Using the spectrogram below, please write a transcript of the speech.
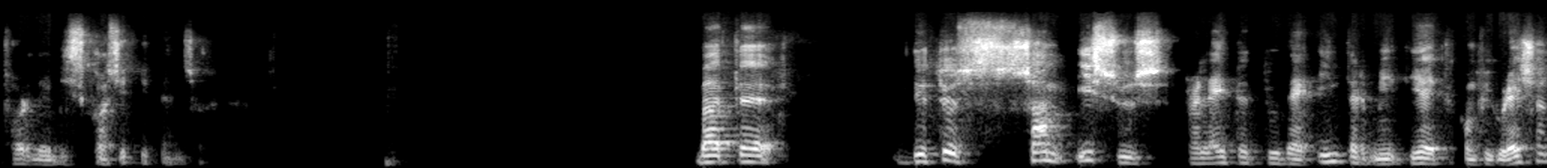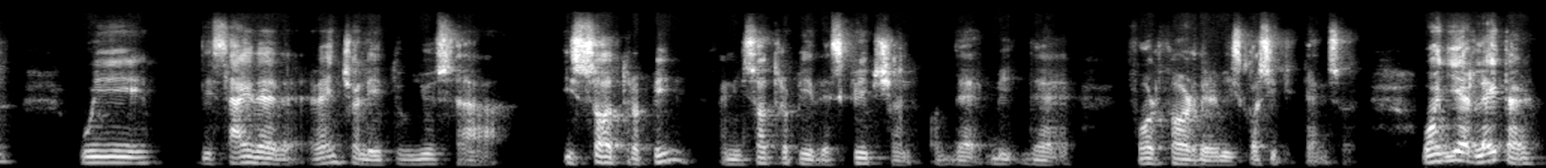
for the viscosity tensor. But uh, due to some issues related to the intermediate configuration, we decided eventually to use a isotropy, an isotropy description of the, the fourth order viscosity tensor. One year later,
